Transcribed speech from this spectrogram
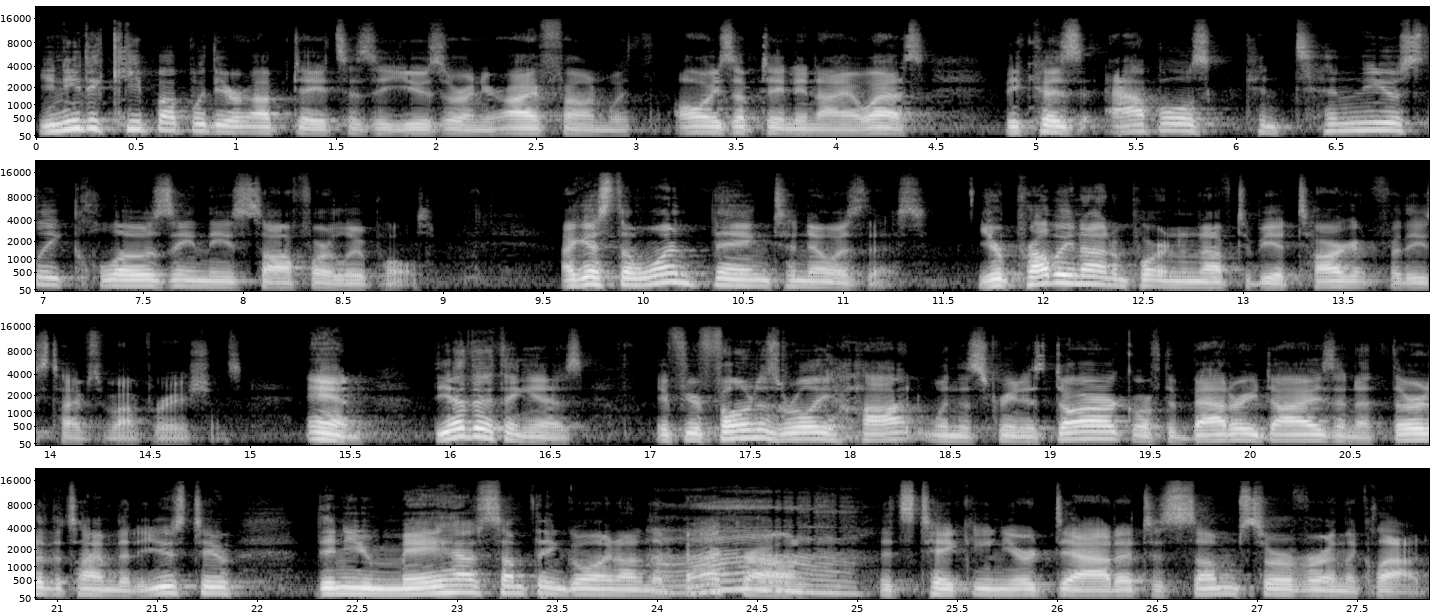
You need to keep up with your updates as a user on your iPhone with always updating iOS because Apple's continuously closing these software loopholes. I guess the one thing to know is this you're probably not important enough to be a target for these types of operations. And the other thing is, if your phone is really hot when the screen is dark, or if the battery dies in a third of the time that it used to, then you may have something going on in the background ah. that's taking your data to some server in the cloud.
